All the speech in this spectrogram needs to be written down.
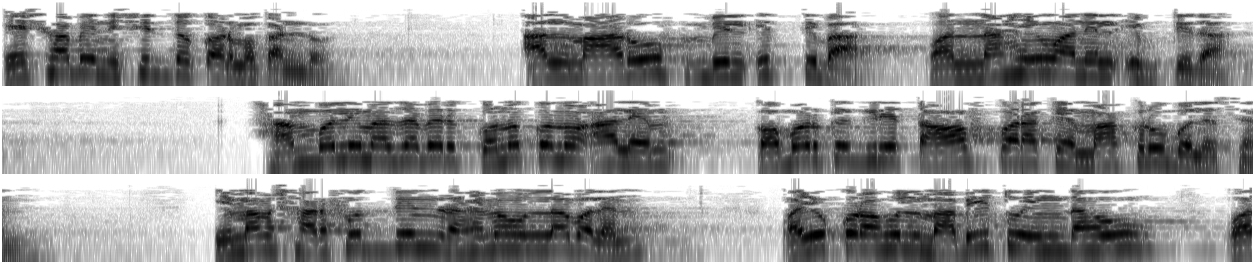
এসবই নিষিদ্ধ কর্মকাণ্ড। আল মারুফ বিল ইত্তিবা ওয়ান নাহিউ আনিল ইবতিদা। হাম্বলি মাজাবের কোন কোন আলেম কবরকে ঘিরে তাওয়াফ করাকে মাকরু বলেছেন। ইমাম শারফুদ্দিন রাহেমাউল্লাহ বলেন, ওয়ুকরাহুল মাবিতু ইংদাহু ওয়া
